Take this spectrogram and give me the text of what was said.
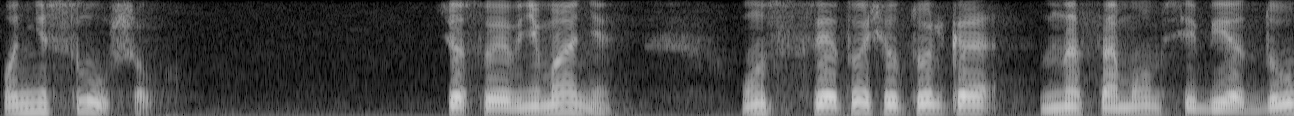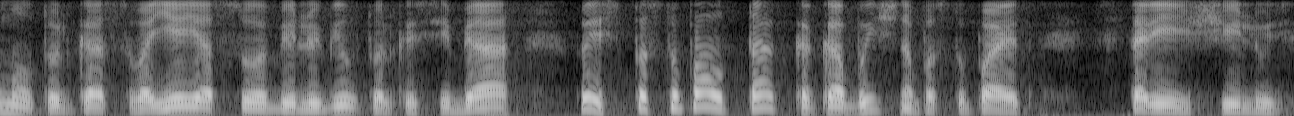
Он не слушал. Все свое внимание он сосредоточил только на самом себе, думал только о своей особе, любил только себя, то есть поступал так, как обычно поступают стареющие люди.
